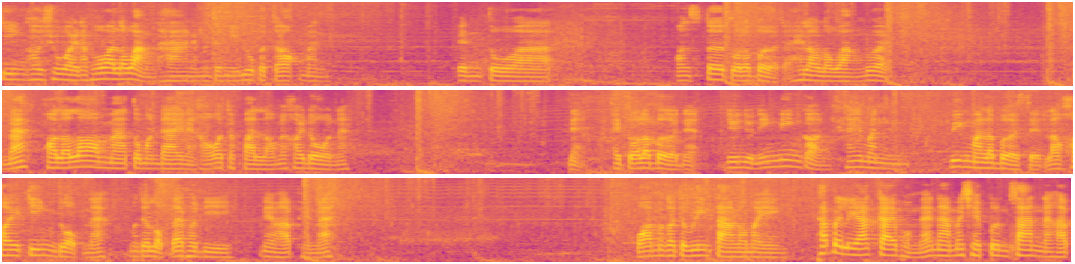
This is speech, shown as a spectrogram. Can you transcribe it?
กลิ้งเข้าช่วยนะเพราะว่าระหว่างทางเนี่ยมันจะมีลูกกระจอกมัน เป็นตัว monster ตัวระเบิดให้เราระวังด้วยเห็นไหมพอเราล่อมาตัวบันไดเนี่ยเขาก็จะฟันเราไม่ค่อยโดนนะเนี่ยไอตัวระเบิดเนี่ยยืนอยู่นิ่งๆก่อนให้มันวิ่งมาระเบิดเสร็จแล้วค่อยกิ้งหลบนะ มันจะหลบได้พอดีเนี่ยครับเห็นไหม บอสมันก็จะวิ่งตามเรามาเอง ถ้าเป็นระยะไกลผมแนะนำไม่ใช้ปืนสั้นนะครับ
